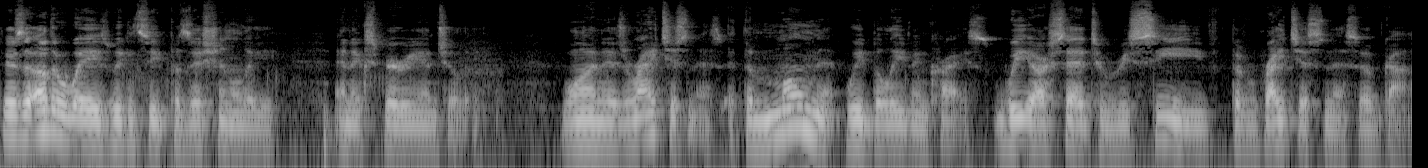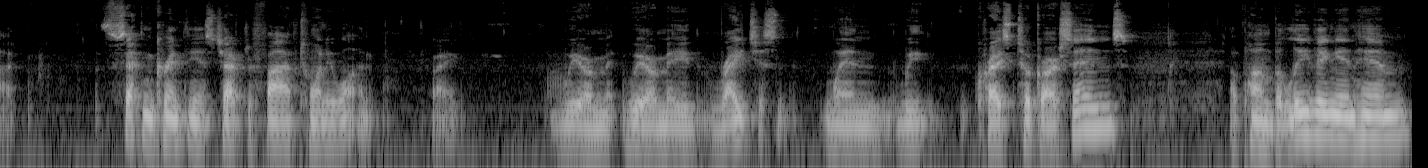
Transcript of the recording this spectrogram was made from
There's other ways we can see positionally and experientially. One is righteousness. At the moment we believe in Christ, we are said to receive the righteousness of God. 2 Corinthians chapter 5, 21, right? We are, we are made righteous when we Christ took our sins. Upon believing in him,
